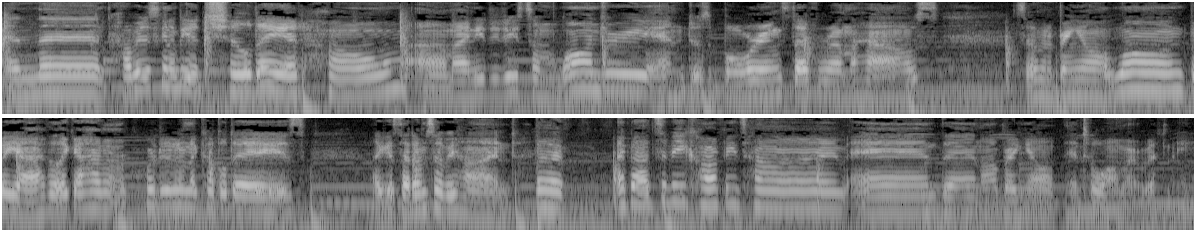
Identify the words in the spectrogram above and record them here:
And then probably just gonna be a chill day at home. Um, I need to do some laundry and just boring stuff around the house. So I'm gonna bring y'all along. But yeah, I feel like I haven't recorded in a couple days. Like I said, I'm so behind. But about to be coffee time and then I'll bring y'all into Walmart with me.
